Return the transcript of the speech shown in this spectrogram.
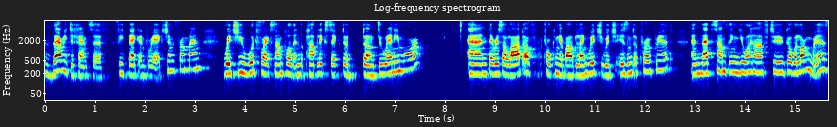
very defensive feedback and reaction from men, which you would, for example, in the public sector don't do anymore. And there is a lot of talking about language which isn't appropriate. And that's something you have to go along with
